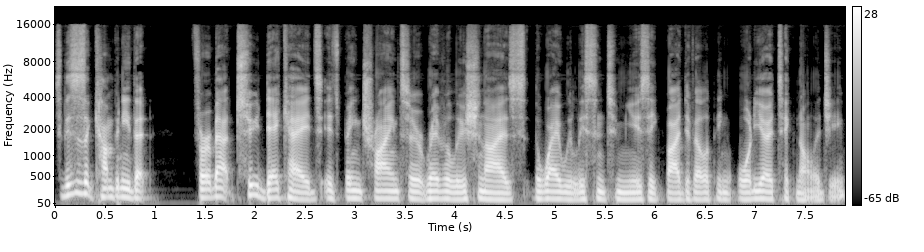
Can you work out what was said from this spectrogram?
So this is a company that for about two decades, it's been trying to revolutionize the way we listen to music by developing audio technology.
